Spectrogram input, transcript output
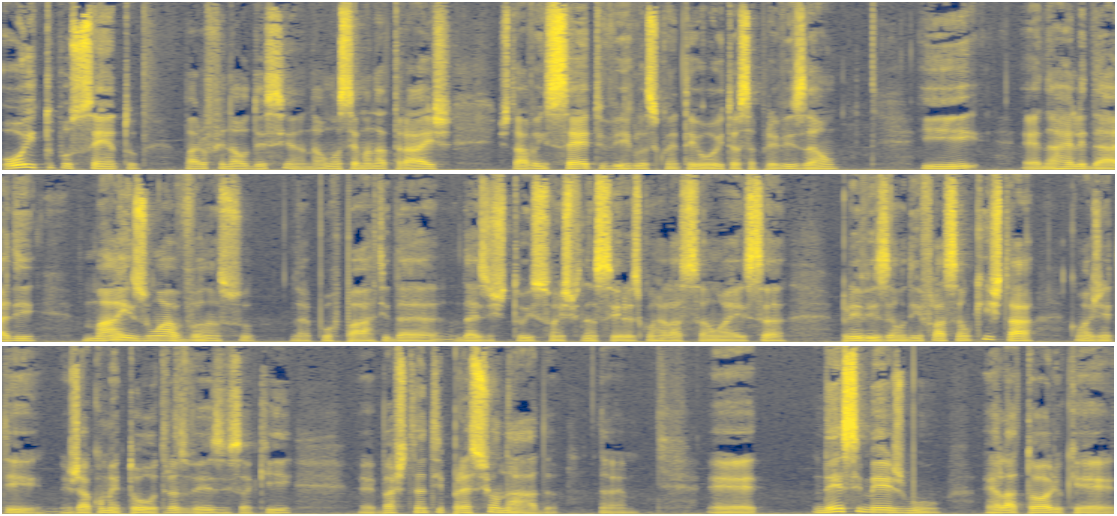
8% para o final desse ano. Há uma semana atrás estava em 7,58% essa previsão e é na realidade mais um avanço né, por parte da, das instituições financeiras com relação a essa previsão de inflação que está, como a gente já comentou outras vezes aqui, é, bastante pressionada. Né? É, nesse mesmo relatório que é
